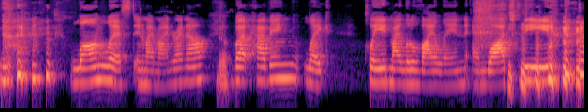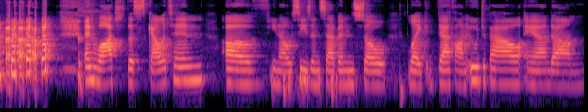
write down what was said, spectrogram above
long list in my mind right now. Yeah. But having like played my little violin and watched the and watched the skeleton of you know season seven, so like Death on Utapau and um,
